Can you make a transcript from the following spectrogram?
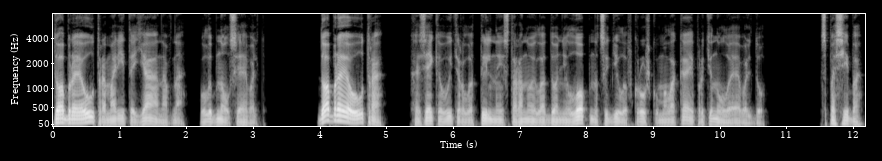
«Доброе утро, Марита Яновна», — улыбнулся Эвальд. «Доброе утро!» Хозяйка вытерла тыльной стороной ладони лоб, нацедила в кружку молока и протянула Эвальду. «Спасибо».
